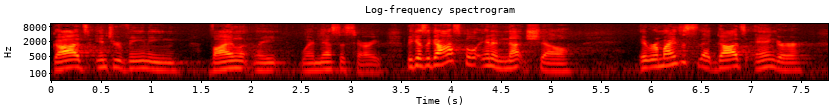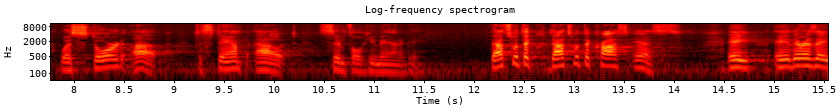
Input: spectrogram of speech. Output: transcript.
God's intervening violently when necessary. Because the gospel, in a nutshell, it reminds us that God's anger was stored up to stamp out sinful humanity. That's what the, that's what the cross is. A, a, there is a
